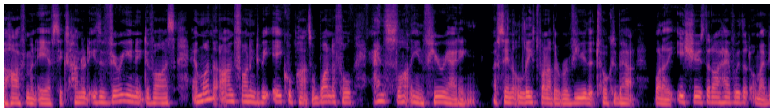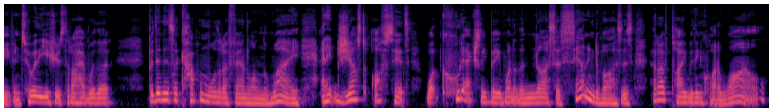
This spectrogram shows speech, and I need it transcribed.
The HiFiMan EF600 is a very unique device and one that I'm finding to be equal parts wonderful and slightly infuriating. I've seen at least one other review that talks about one of the issues that I have with it, or maybe even two of the issues that I have with it. But then there's a couple more that I found along the way, and it just offsets what could actually be one of the nicest sounding devices that I've played with in quite a while.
